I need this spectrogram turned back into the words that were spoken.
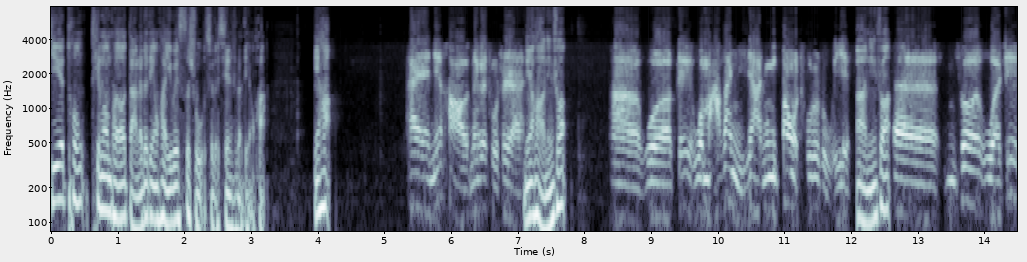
接通听众朋友打来的电话，一位四十五岁的先生的电话。您好，哎，您好，那个主持人。您好，您说。啊，我给我麻烦你一下，你帮我出出主意。啊，您说。呃，你说我这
